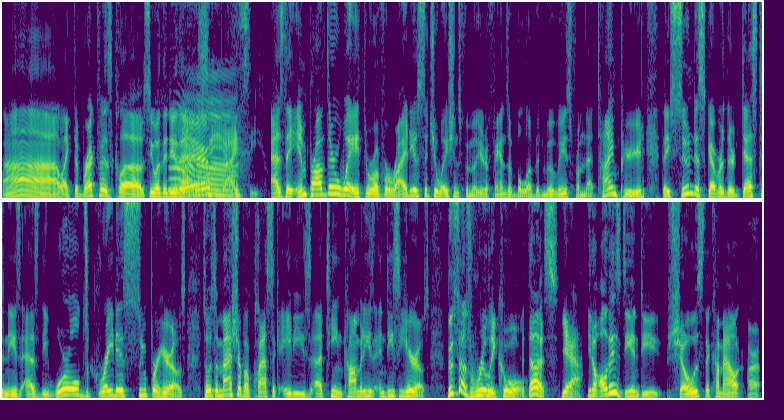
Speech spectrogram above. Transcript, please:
Ah, like the Breakfast Club. See what they do there? I see. I see. As they improv their way through a variety of situations familiar to fans of beloved movies from that time period, they soon discover their destinies as the world's greatest superheroes. So it's a mashup of classic 80s uh, teen comedies and DC heroes. This sounds really cool. It does. Yeah. You know, all these D and D shows that come out are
